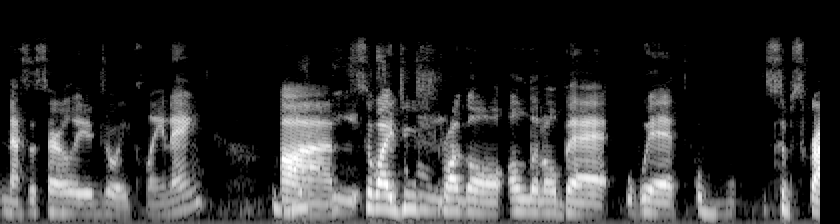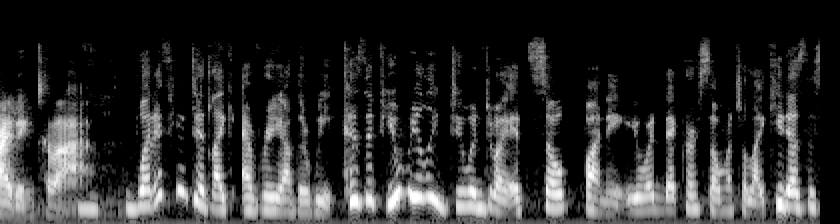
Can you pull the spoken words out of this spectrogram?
necessarily enjoy cleaning. Um, so I do struggle a little bit with subscribing to that. What if you did like every other week? Because if you really do enjoy it, it's so funny. You and Nick are so much alike. He does the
